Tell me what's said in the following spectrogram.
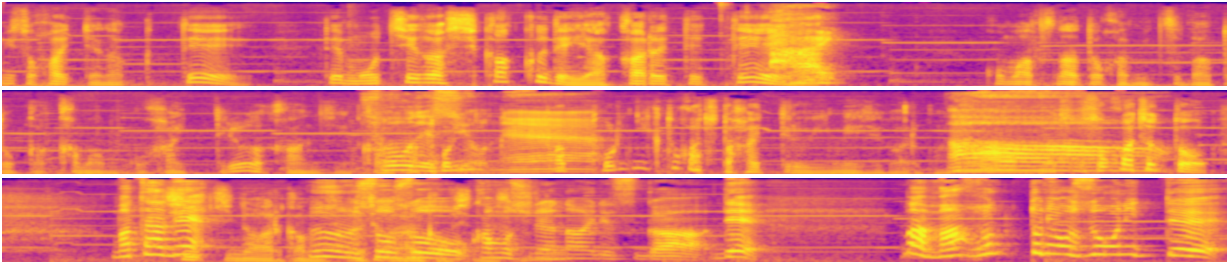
味噌入ってなくてで餅が四角で焼かれてて、はい、小松菜とか三つ葉とかかまぼこ入ってるような感じそうですよね鶏肉とかちょっと入ってるイメージがあるかな。あそこはちょっとまたね地域のあるかもしれない、うん、そうそうかもしれないですが。でまあまあ本当にお雑煮って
